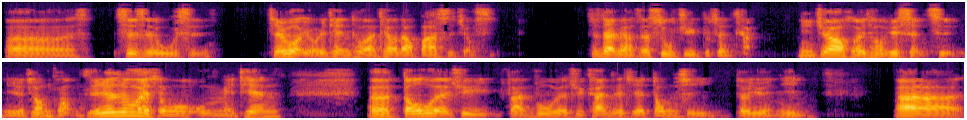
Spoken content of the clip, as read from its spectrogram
呃四十五十，结果有一天突然跳到八十九十，就代表这数据不正常，你就要回头去审视你的状况，这就是为什么我们每天呃都会去反复的去看这些东西的原因。啊，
